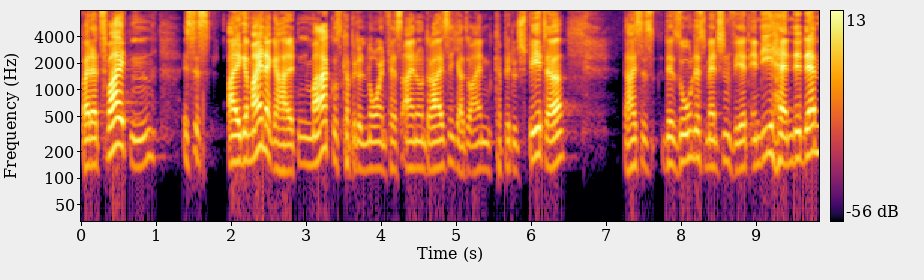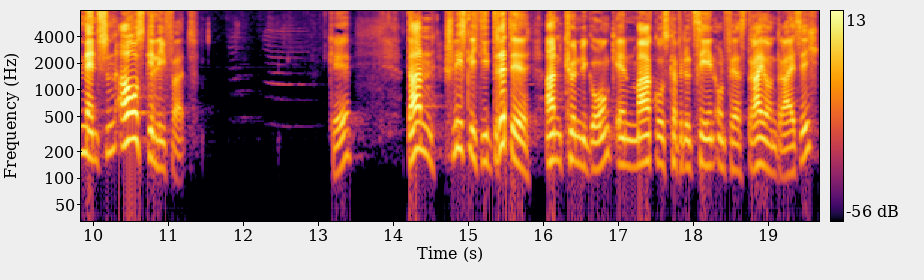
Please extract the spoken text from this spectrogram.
Bei der zweiten ist es allgemeiner gehalten, Markus Kapitel 9, Vers 31, also ein Kapitel später, da heißt es, der Sohn des Menschen wird in die Hände der Menschen ausgeliefert. Okay? Dann schließlich die dritte Ankündigung in Markus Kapitel 10 und Vers 33.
